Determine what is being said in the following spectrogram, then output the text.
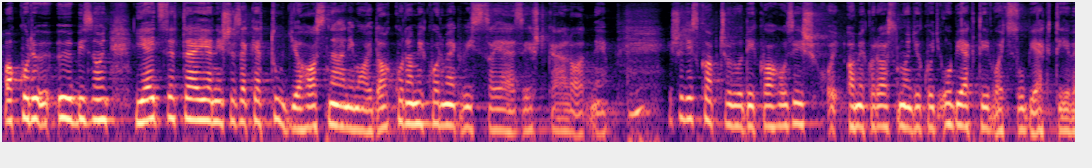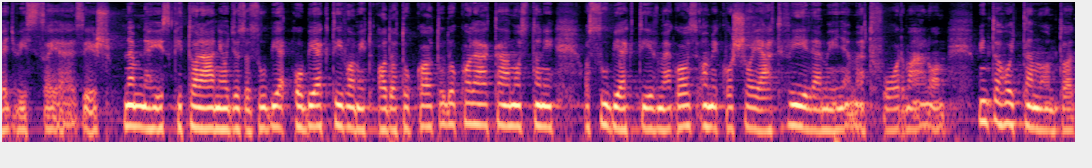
akkor ő, ő bizony jegyzeteljen, és ezeket tudja használni majd akkor, amikor meg visszajelzést kell adni. Mm. És hogy ez kapcsolódik ahhoz is, hogy amikor azt mondjuk, hogy objektív vagy szubjektív egy visszajelzés. Nem nehéz kitalálni, hogy az az objektív, amit adatokkal tudok alátámasztani, a szubjektív meg az, amikor saját véleményemet formálom. Mint ahogy te mondtad,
